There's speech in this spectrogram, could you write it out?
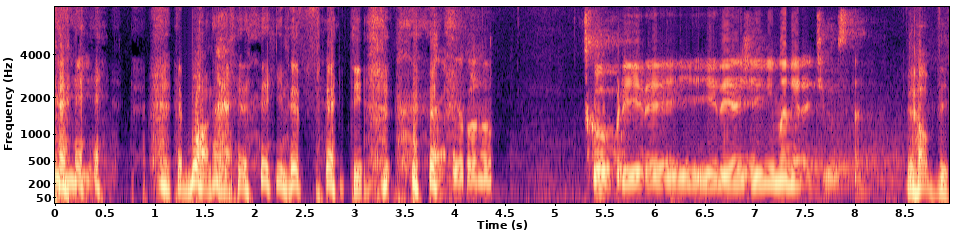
Quindi, è buona, in effetti. Devono scoprire e reagire in maniera giusta. Ovvio.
